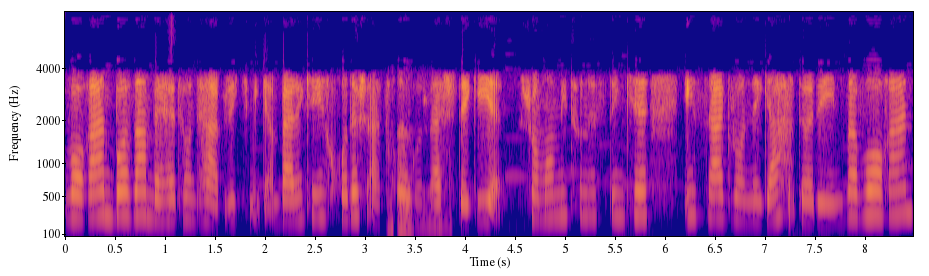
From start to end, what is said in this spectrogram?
واقعا بازم بهتون تبریک میگم. برای اینکه این خودش از گذشتگیه. شما می‌تونستین که این سگ رو نگه دارین و واقعا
